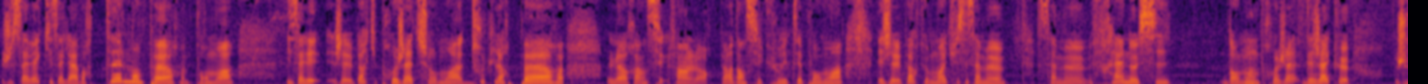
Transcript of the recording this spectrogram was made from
je savais qu'ils allaient avoir tellement peur pour moi j'avais peur qu'ils projettent sur moi mm. peurs, leur, enfin, leur peur d'insécurité pour moi. Et j'avais peur que moi, tu sais, ça me, ça me freine aussi dans mon mm. projet. Déjà que je,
